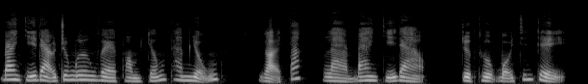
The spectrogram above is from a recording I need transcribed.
Ban chỉ đạo Trung ương về phòng chống tham nhũng, gọi tắt là Ban chỉ đạo, trực thuộc Bộ Chính trị,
